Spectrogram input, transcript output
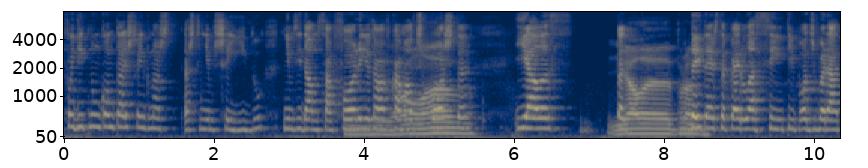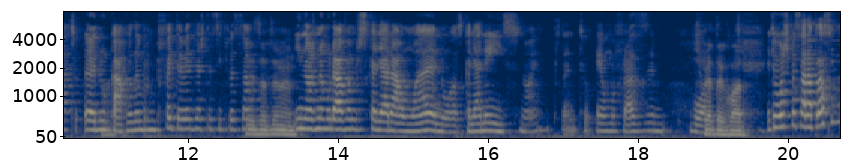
foi dito num contexto em que nós acho que tínhamos saído, tínhamos ido almoçar fora e eu estava a ficar mal Ao disposta e ela E Portanto, ela, pronto. deita esta pérola assim, tipo ao desbarato ah, no carro. Eu lembro-me perfeitamente desta situação. Exatamente. E nós namorávamos se calhar há um ano, ou se calhar nem isso, não é? Portanto, é uma frase boa. Espetacular. Então vamos passar à próxima?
